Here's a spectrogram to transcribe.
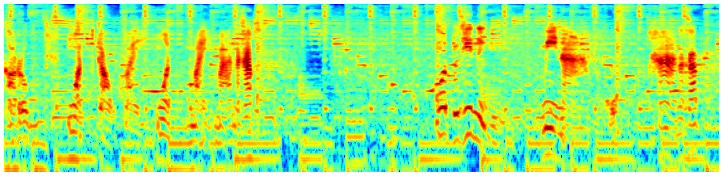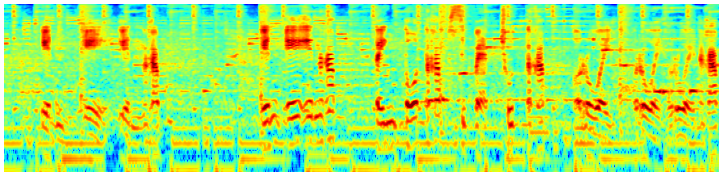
เคารพงวดเก่าไปงวดใหม่มานะครับงวดวันที่ 1 มีนา65นะครับ N A N นะครับ N A N นะครับเต็งโต๊ดนะครับ 18 ชุดนะครับ รวยรวยรวยนะครับ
